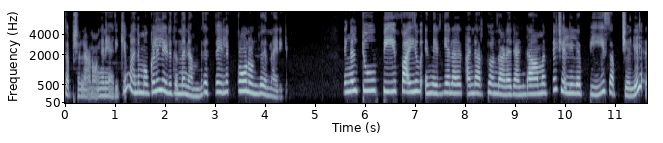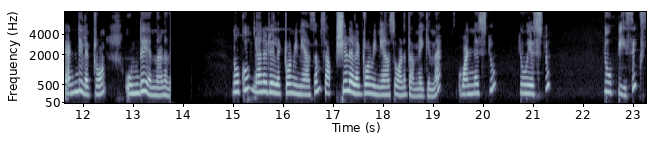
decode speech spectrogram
സബ്ഷനിലാണോ അങ്ങനെയായിരിക്കും. അതിന്റെ മുകളിൽ എഴുതുന്ന നമ്പർ എത്ര ഇലക്ട്രോൺ ഉണ്ട് എന്നായിരിക്കും. നിങ്ങൾ ടു പി ഫൈവ് എന്ന് എഴുതിയാൽ അതിന്റെ അർത്ഥം എന്താണ്? രണ്ടാമത്തെ ഷെല്ലിലെ പി സബ് ഷെല്ലിൽ രണ്ട് ഇലക്ട്രോൺ ഉണ്ട് എന്നാണ് അത്. നോക്കൂ ഞാനൊരു ഇലക്ട്രോൺ വിന്യാസം സബ് ഷെൽ ഇലക്ട്രോൺ വിന്യാസമാണ് തന്നേക്കുന്നത് one S two two S two two P six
